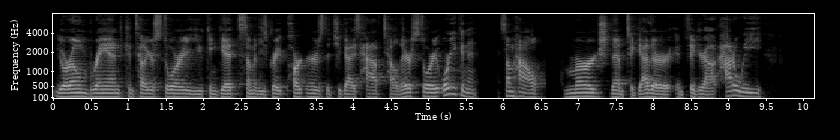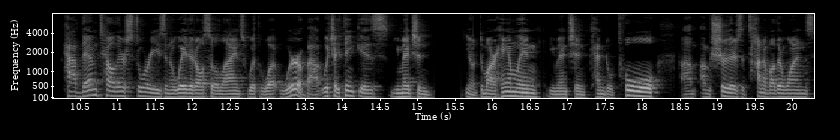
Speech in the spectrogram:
Your own brand can tell your story. You can get some of these great partners that you guys have tell their story, or you can somehow merge them together and figure out how do we have them tell their stories in a way that also aligns with what we're about, which I think is you mentioned, you know, Damar Hamlin, you mentioned Kendall Toole. Um, I'm sure there's a ton of other ones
